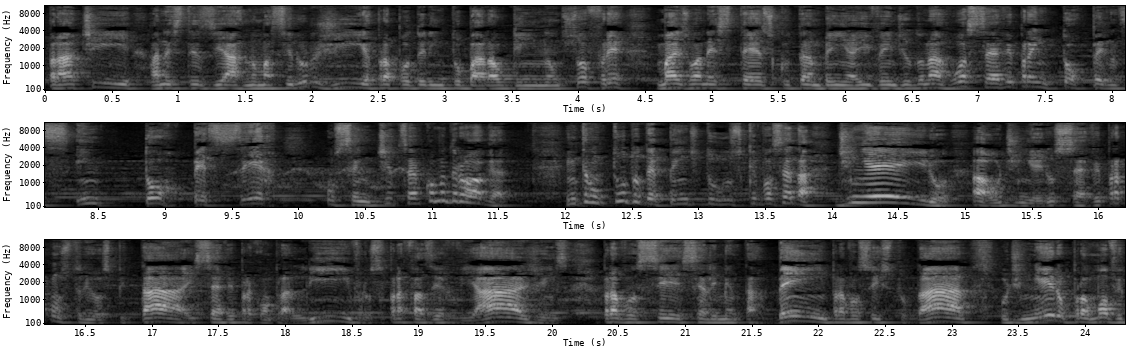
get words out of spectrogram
para te anestesiar numa cirurgia, para poder entubar alguém e não sofrer, mas o anestésico também aí vendido na rua serve para entorpecer, entorpecer o sentido, serve como droga. Então tudo depende do uso que você dá. Dinheiro. Ah, o dinheiro serve para construir hospitais, serve para comprar livros, para fazer viagens, para você se alimentar bem, para você estudar. O dinheiro promove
